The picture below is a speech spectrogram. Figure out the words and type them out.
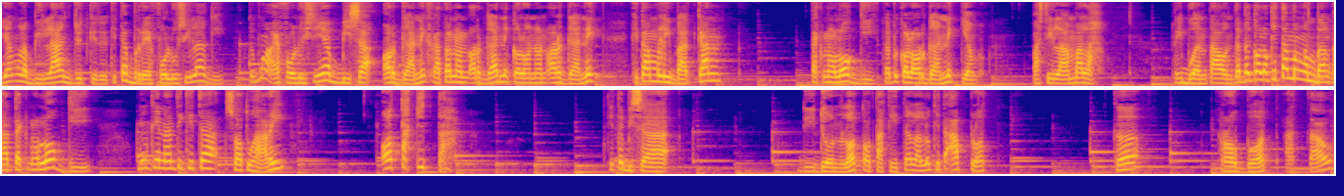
yang lebih lanjut gitu. Kita berevolusi lagi. Itu mah evolusinya bisa organik atau non organik. Kalau non organik kita melibatkan teknologi, tapi kalau organik ya pasti lama lah ribuan tahun. Tapi kalau kita mengembangkan teknologi, mungkin nanti kita suatu hari otak kita kita bisa di-download otak kita lalu kita upload ke robot atau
